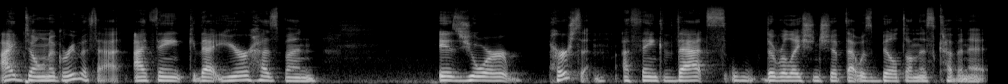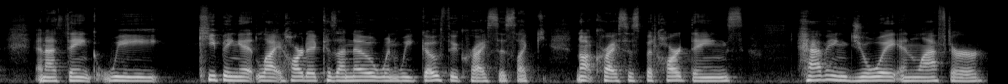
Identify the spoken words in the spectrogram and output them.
I don't agree with that. I think that your husband is your person. I think that's the relationship that was built on this covenant. And I think we keeping it lighthearted because I know when we go through crisis, like not crisis, but hard things, having joy and laughter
